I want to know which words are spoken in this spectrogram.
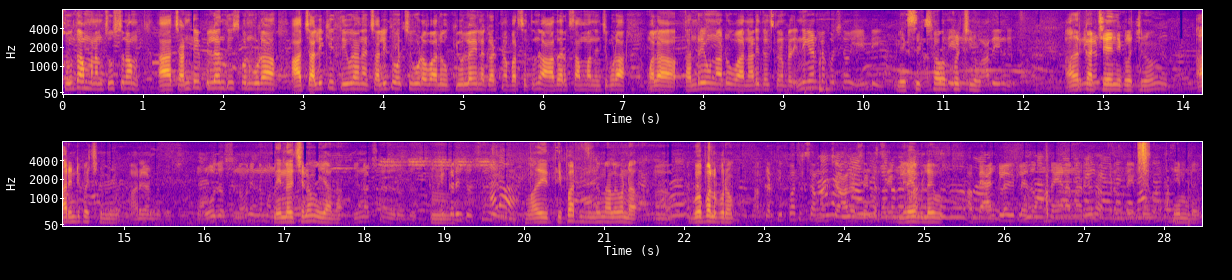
చూద్దాం మనం చూస్తున్నాం. ఆ చంటి పిల్లని తీసుకొని కూడా ఆ చలికి తీవ్రమైన చలికి వచ్చి కూడా వాళ్ళు క్యూ లైన్లో కట్టిన పరిస్థితి ఉంది. ఆధార్కు సంబంధించి కూడా వాళ్ళ తండ్రి ఉన్నట్టు వారిని అడిగి తెలుసుకున్న. ఎన్ని గంటలకు వచ్చినావు? ఏంటి? మీకు సిక్స్ అవర్కి వచ్చినాం. ఆధార్ కార్డ్ చేంజ్కి వచ్చినాం. ఆరింటికి వచ్చినాం ఆరు గంటలకు వస్తున్నావు నిన్న వచ్చినాం ఇవాళ మాది తిప్పార్తి జిల్లా నల్గొండ గోపాలపురం. లేవు? లేవు? ఏం లేవు.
